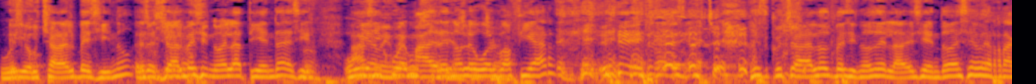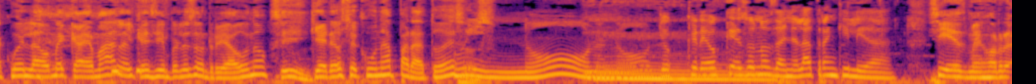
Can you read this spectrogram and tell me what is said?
Uy, yo- escuchar al vecino, escuchar al vecino. de la tienda decir, Uy, ah, a si mí hijo de me madre no le vuelvo a fiar. escuchar, escuchar a los vecinos del lado diciendo, ese berraco del lado me cae mal, el que siempre le sonríe a uno. Sí. ¿Quiere usted con un aparato de esos? Uy, no, no, no. Yo creo que eso nos daña la tranquilidad. sí, es mejor,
